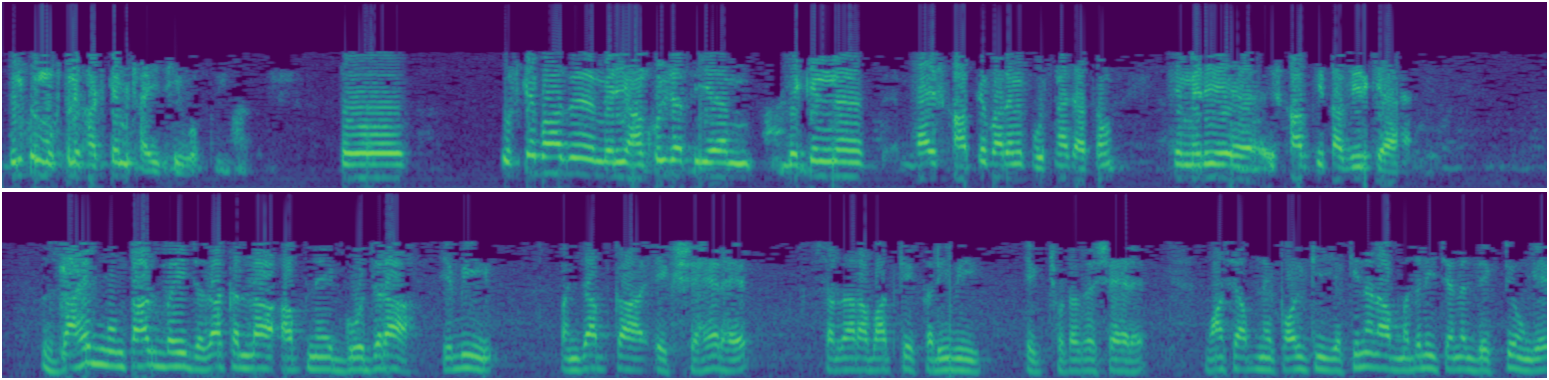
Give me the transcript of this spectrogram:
بالکل مختلف ہٹ کے مٹھائی تھی وہ۔ تو اس کے بعد میری آنکھ کھل جاتی ہے، لیکن میں اس خواب کے بارے میں پوچھنا چاہتا ہوں کہ میری اس خواب کی تعبیر کیا ہے۔ زاہد ممتاز بھائی، جزاک اللہ، آپ نے گوجرا، یہ بھی پنجاب کا ایک شہر ہے، سردار آباد کے قریبی ایک چھوٹا سا شہر ہے۔ وہاں سے آپ نے کال کی، یقیناً آپ مدنی چینل دیکھتے ہوں گے۔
